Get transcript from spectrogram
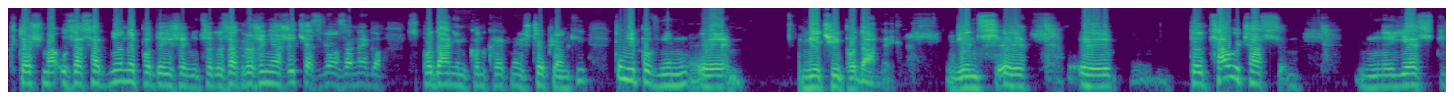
ktoś ma uzasadnione podejrzenie co do zagrożenia życia związanego z podaniem konkretnej szczepionki, to nie powinien mieć jej podanej. Więc y, y, to cały czas jest y,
